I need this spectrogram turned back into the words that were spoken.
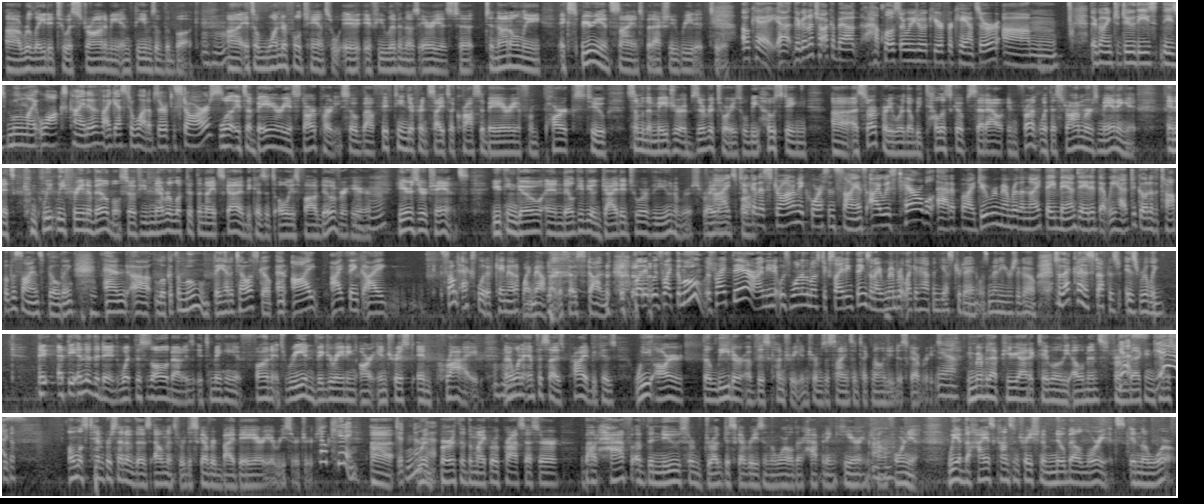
uh, related to astronomy and themes of the book. Mm -hmm. uh, it's a wonderful chance if, you live in those areas to, to not only experience science, but actually read it too. Okay, uh, they're going to talk about how close are we to a cure for cancer. Um, they're going to do these, these moonlight walks, kind of, I guess, to what, observe the stars? Well, it's a Bay Area star party, so about 15 different sites across the Bay Area, from parks to some of the major observatories will be hosting uh, a star party where there'll be telescopes set out in front with astronomers manning it. And it's completely free and available. So if you've never looked at the night sky because it's always fogged over here, mm -hmm. here's your chance. You can go and they'll give you a guided tour of the universe right I on spot. I took an astronomy course in science. I was terrible at it, but I do remember the night they mandated that we had to go to the top of the science building mm -hmm. and uh, look at the moon. They had a telescope. And I, I think I some expletive came out of my mouth. I was so stunned. but it was like the moon was right there. I mean, it was one of the most exciting things, and I remember it like it happened yesterday, and it was many years ago. So that kind of stuff is, is really at the end of the day, what this is all about is it's making it fun. It's reinvigorating our interest and pride. Mm -hmm. And I mm-hmm. want to emphasize pride because we are the leader of this country in terms of science and technology discoveries. Yeah. You remember that periodic table of the elements from yes. back in chemistry? Yes almost 10% of those elements were discovered by Bay Area researchers. No kidding. Uh, Didn't know with that. birth of the microprocessor, about half of the new sort of drug discoveries in the world are happening here in uh -huh. California. We have the highest concentration of Nobel laureates in the world.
